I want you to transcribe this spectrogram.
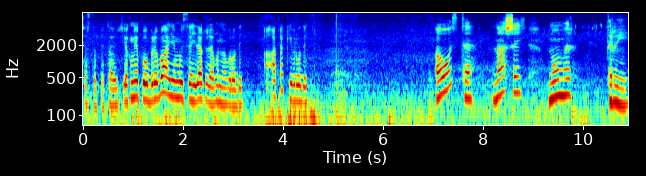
часто питають, як ми пообриваємося, як же воно вродить. А, так і вродить. А ось це наш номер три.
